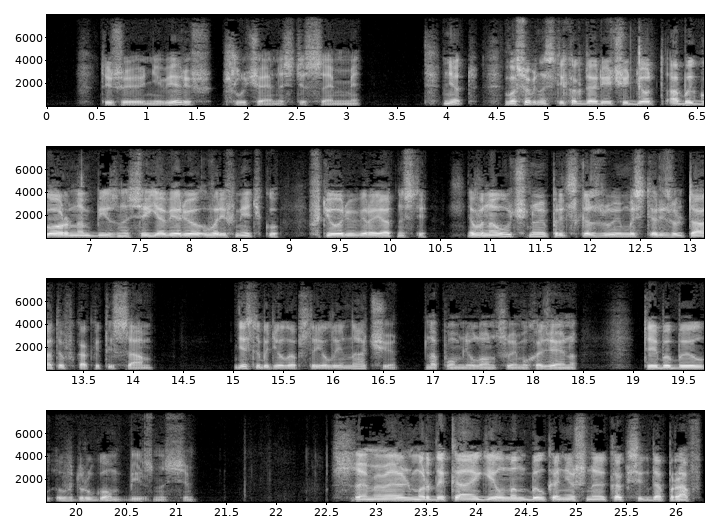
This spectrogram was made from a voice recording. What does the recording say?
— Ты же не веришь в случайности, Сэмми? — Нет, в особенности, когда речь идет об игорном бизнесе. Я верю в арифметику, в теорию вероятности, в научную предсказуемость результатов, как и ты сам. Если бы дело обстояло иначе, — напомнил он своему хозяину, — ты бы был в другом бизнесе. Сэмюэль Мордекай Гилман был, конечно, как всегда прав.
